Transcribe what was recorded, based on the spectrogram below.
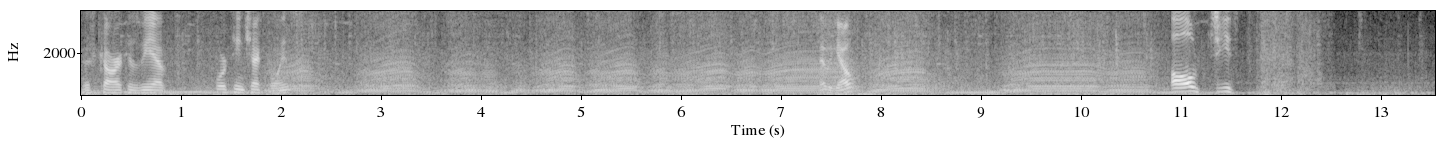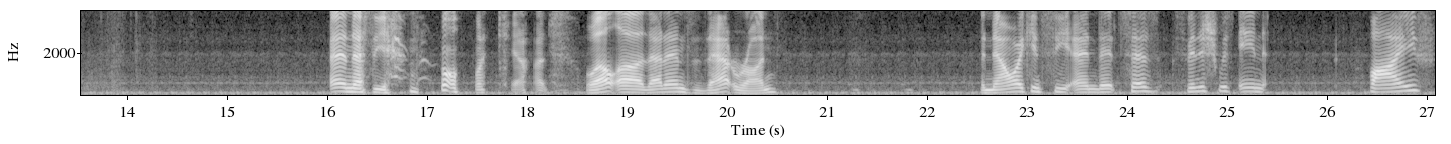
this car because we have 14 checkpoints. We go. Oh, jeez. And that's the end. oh my god. Well, uh, that ends that run. And now I can see, and it says finish within five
